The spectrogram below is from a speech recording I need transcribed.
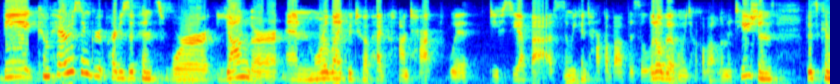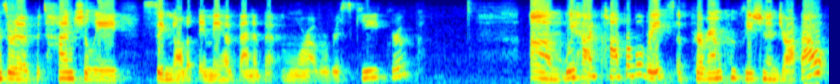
The comparison group participants were younger and more likely to have had contact with DCFS, and we can talk about this a little bit when we talk about limitations. This can sort of potentially signal that they may have been a bit more of a risky group. Um, we had comparable rates of program completion and dropout,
